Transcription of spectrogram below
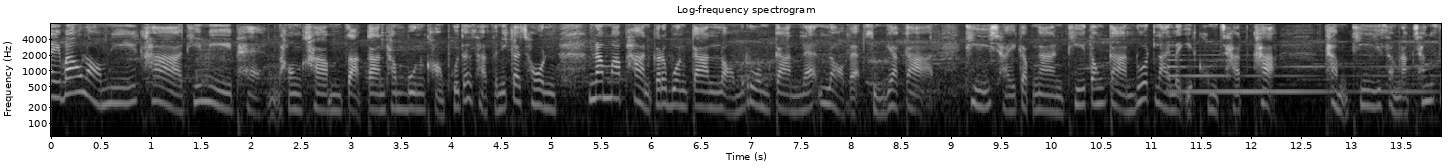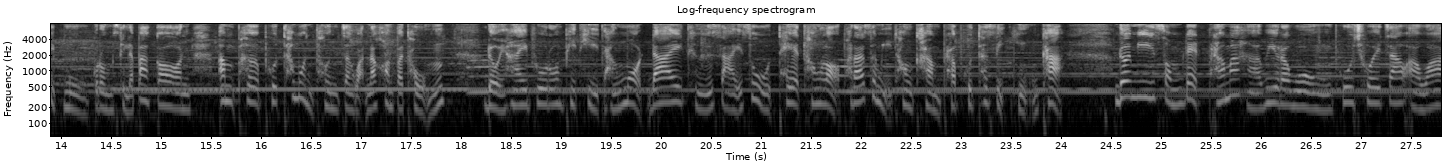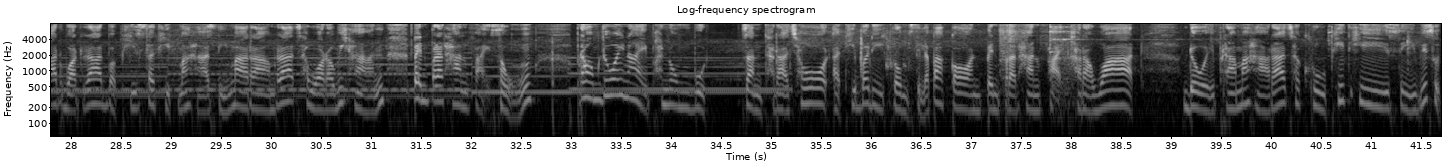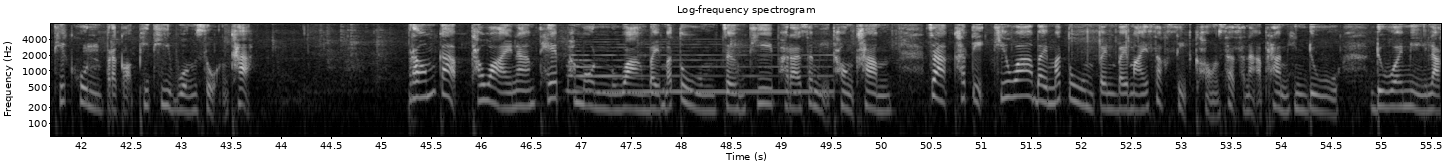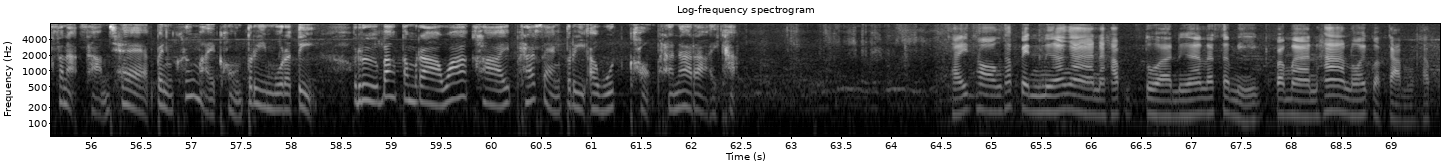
ในเบ้าหลอมนี้ค่ะที่มีแผนทองคำจากการทำบุญของพุทธศาสนิกชนนำมาผ่านกระบวนการหลอมรวมกันและหล่อแบบสุญญากาศ ที่ใช้กับงานที่ต้องการลวดลายละเอียดคมชัดค่ะ ทำที่สำนักช่างสิบหมู่กรมศิลปากรอำเภอพุทธมณฑลจังหวัดนครปฐม โดยให้ผู้ร่วมพิธีทั้งหมดได้ถือสายสูตรเทศทองหล่อพระรัศมีทองคำพระพุทธสิหิงค์ค่ะ โดยมีสมเด็จพระมหาวีระวงศ์ผู้ช่วยเจ้าอาวาสวัดราชบพิสถิตมหาสีมารามราชวรวิหาร เป็นประธานฝ่ายสงฆ์พร้อมด้วยนายพนมบุตร จันทราโชตอธิบดีกรมศิลปากร เป็นประธานฝ่ายคารวาสโดยพระมหาราชครูพิธีศรีวิสุทธิคุณประกอบพิธีบวงสรวงค่ะ พร้อมกับถวายน้ำเทพพมลวางใบมะตูม เจิมที่พระรัศมีทองคำจากคติที่ว่าใบมะตูมเป็นใบไม้ศักดิ์สิทธิ์ของศาสนาพราหมณ์ฮินดูด้วยมีลักษณะสามแฉกเป็นเครื่องหมายของตรีมูรติ หรือบางตำราว่าคล้ายพระแสงตรีอาวุธของพระนารายณ์ค่ะ ใช้ทองถ้าเป็นเนื้องานนะครับ ตัวเนื้อรัศมีประมาณ 500 กว่ากรัมครับ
